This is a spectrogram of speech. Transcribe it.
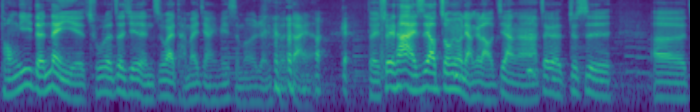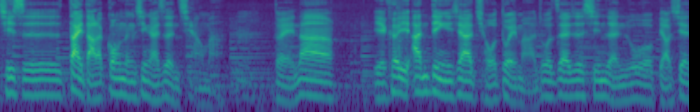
统一的内野，除了这些人之外，坦白讲也没什么人可带啊。对，所以他还是要重用两个老将啊，这个就是呃，其实代打的功能性还是很强嘛。嗯，对，那。也可以安定一下球队嘛。如果在这新人如果表现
